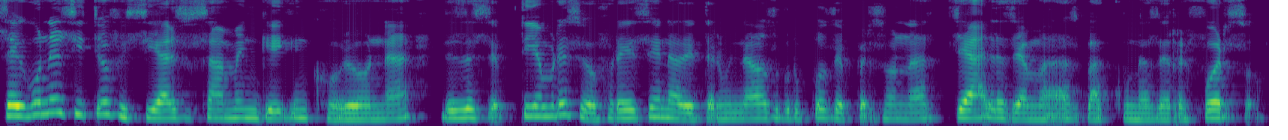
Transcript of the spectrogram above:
Según el sitio oficial Susamen Gegen Corona, desde septiembre se ofrecen a determinados grupos de personas ya las llamadas vacunas de refuerzo.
